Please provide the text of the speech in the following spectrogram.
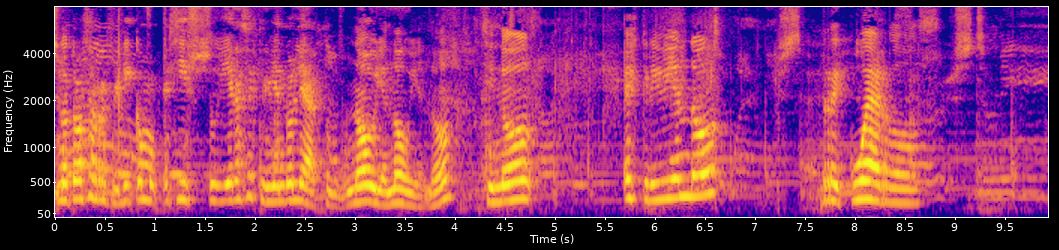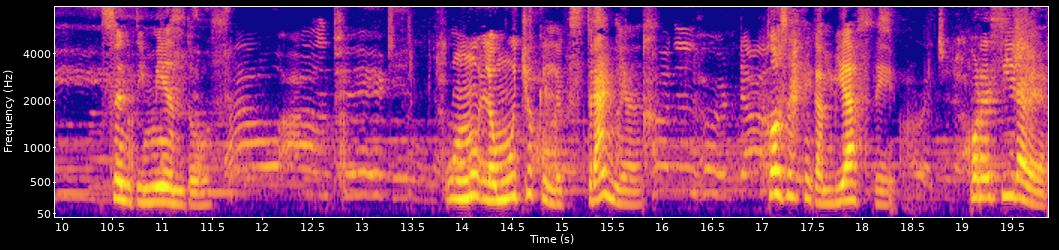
no te vas a referir como que si estuvieras escribiéndole a tu novia, novia, ¿no? Sino escribiendo recuerdos, sentimientos, lo mucho que lo extrañas, cosas que cambiaste. Por decir, a ver,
